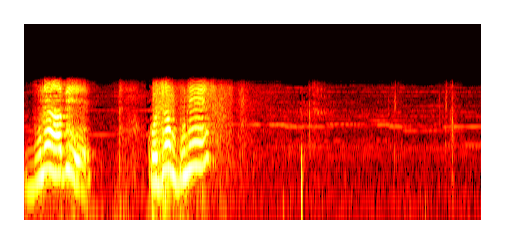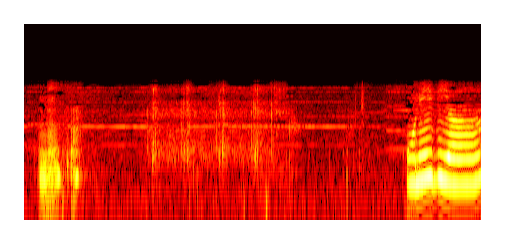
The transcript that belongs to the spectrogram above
Bu ne abi? Hocam bu ne? Neyse. O neydi ya?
